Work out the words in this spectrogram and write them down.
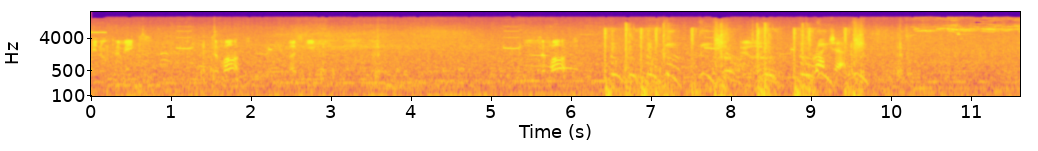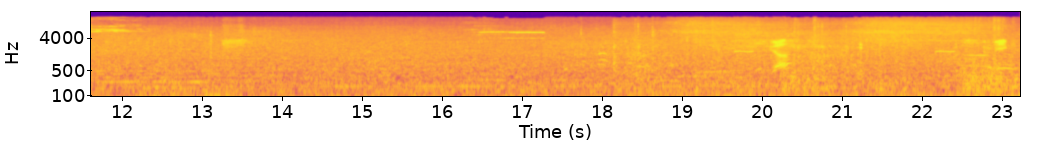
Bin unterwegs. Sofort. Was gibt's? Sofort. Höre. Roger. Ja? Im Weg.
